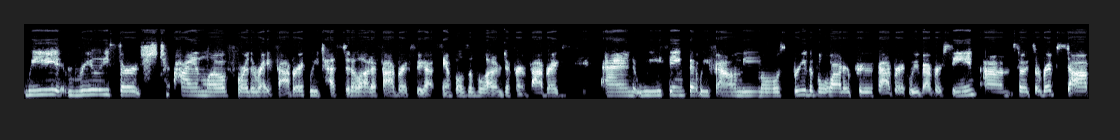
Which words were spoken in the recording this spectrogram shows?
We really searched high and low for the right fabric. We tested a lot of fabrics. We got samples of a lot of different fabrics. And we think that we found the most breathable waterproof fabric we've ever seen. Um, so it's a rip stop,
